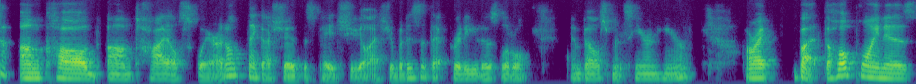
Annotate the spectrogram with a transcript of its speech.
um, called um, Tile Square. I don't think I showed this page to you last year, but isn't that pretty? Those little embellishments here and here. All right. But the whole point is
